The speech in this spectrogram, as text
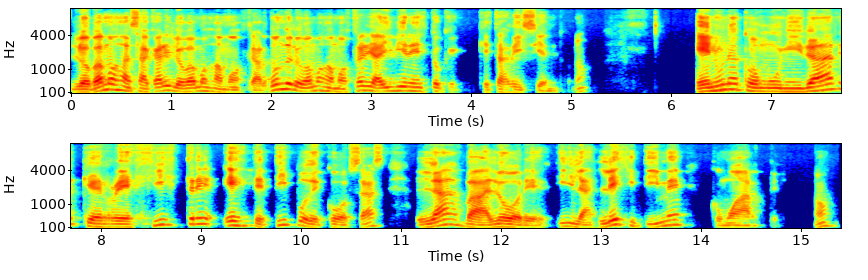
lo vamos a sacar y lo vamos a mostrar. ¿Dónde lo vamos a mostrar? Y ahí viene esto que, que estás diciendo, ¿no? En una comunidad que registre este tipo de cosas, las valores y las legitime como arte, ¿no?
